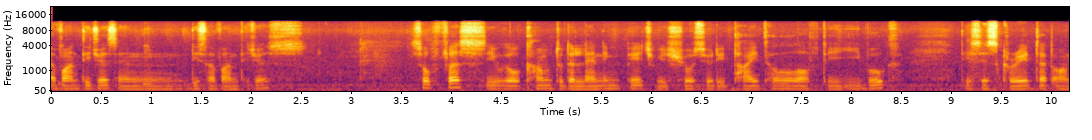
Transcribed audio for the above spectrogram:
advantages and disadvantages. So first you will come to the landing page which shows you the title of the ebook. This is created on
